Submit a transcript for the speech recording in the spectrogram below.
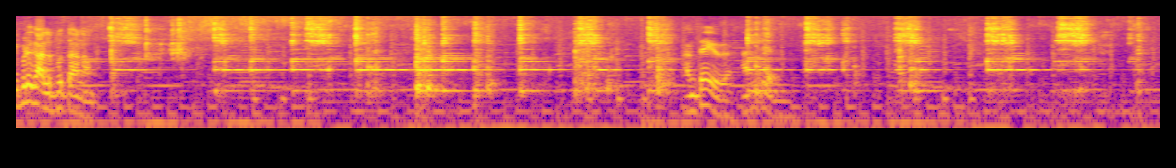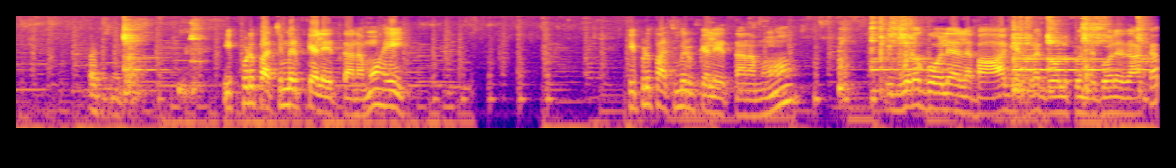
ఇప్పుడు కలుపుతాను. అంతే కదా? అంతే. పచ్చిమిర్చి ఇప్పుడు పచ్చిమిరపకాయలు ఎత్తానము హే ఇప్పుడు పచ్చిమిరపకాయలు ఎత్తానము ఇవి కూడా గోలేయాలి బాగా ఎర్ర గోలుకుంది గోలేదాకా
